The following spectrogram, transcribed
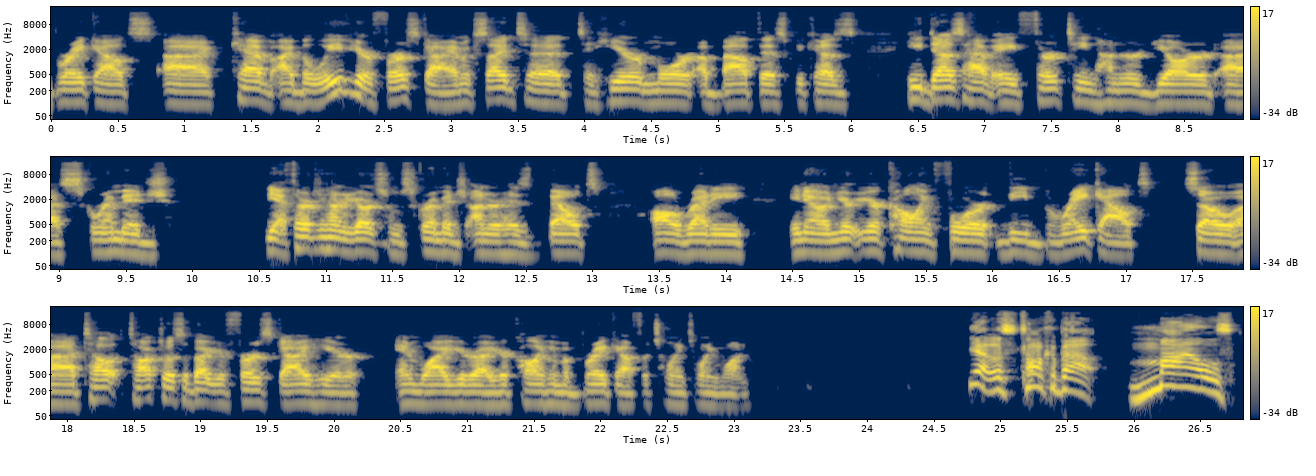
breakouts, uh, Kev, I believe you're first guy. I'm excited to to hear more about this because he does have a 1300 yard uh, scrimmage, yeah, 1300 yards from scrimmage under his belt already. You know, and you're you're calling for the breakout. So, uh, tell talk to us about your first guy here and why you're uh, you're calling him a breakout for 2021. Yeah, let's talk about Miles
